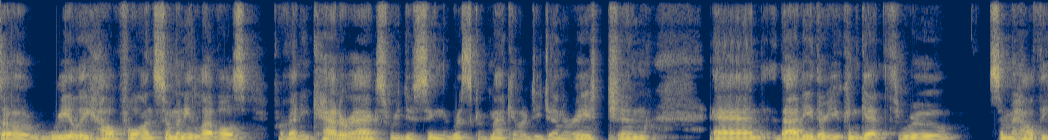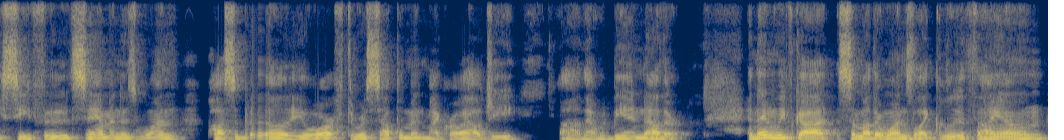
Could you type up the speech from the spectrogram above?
really helpful on so many levels, preventing cataracts, reducing the risk of macular degeneration. And that either you can get through some healthy seafood, salmon is one possibility, or through a supplement, microalgae, uh, that would be another. And then we've got some other ones like glutathione.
